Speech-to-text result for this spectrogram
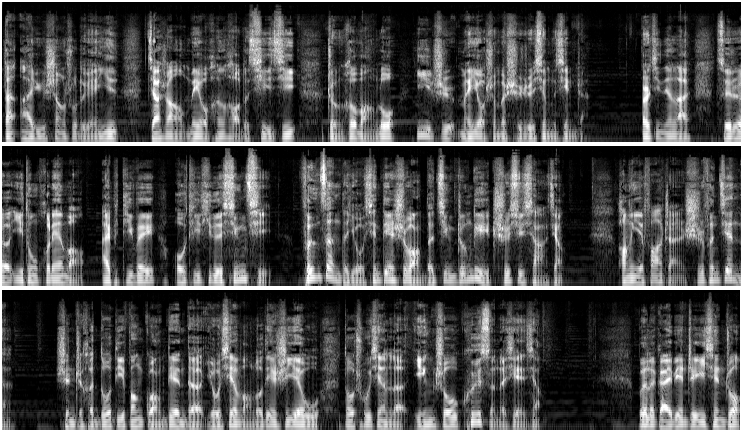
但碍于上述的原因，加上没有很好的契机整合网络，一直没有什么实质性的进展。而近年来，随着移动互联网、IPTV、OTT 的兴起，分散的有线电视网的竞争力持续下降，行业发展十分艰难。甚至很多地方广电的有线网络电视业务都出现了营收亏损的现象。为了改变这一现状，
